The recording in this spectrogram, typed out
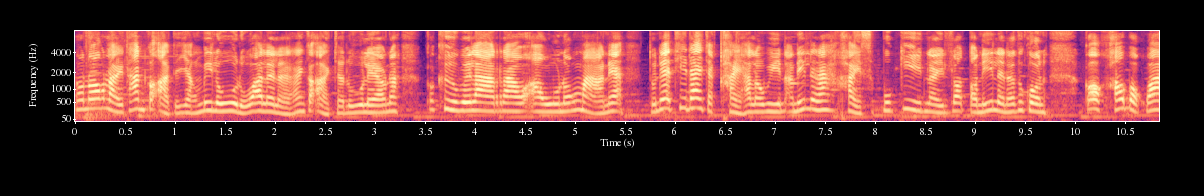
น้องๆหลายท่านก็อาจจะยังไม่รู้หรือว่าหลายๆท่านก็อาจจะรู้แล้วนะก็คือเวลาเราเอาน้องหมาเนี่ยตัวเนี้ยที่ได้จากไข่ฮาโลวีนอันนี้เลยนะไข่สปูกี้ในตอนนี้เลยนะทุกคนก็เขาบอกว่า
